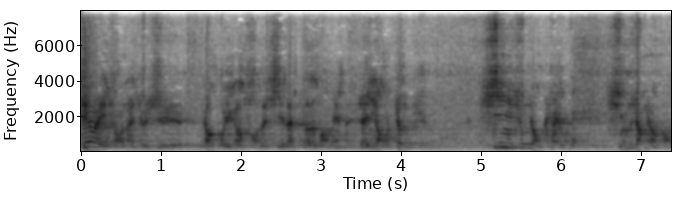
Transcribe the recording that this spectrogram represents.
第二一条呢，就是要做一个好的企业，在德的方面呢，人要正直，心胸要开阔，情商要高。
